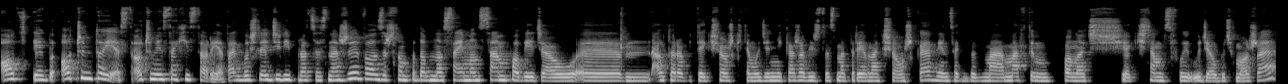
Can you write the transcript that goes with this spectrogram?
o, jakby o czym to jest, o czym jest ta historia, tak? Bo śledzili proces na żywo, zresztą podobno Simon sam powiedział um, autorowi tej książki, temu dziennikarzowi, że to jest materiał na książkę, więc jakby ma, ma w tym ponoć jakiś tam swój udział być może.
